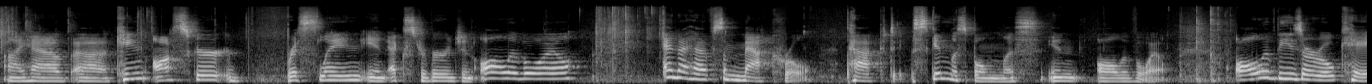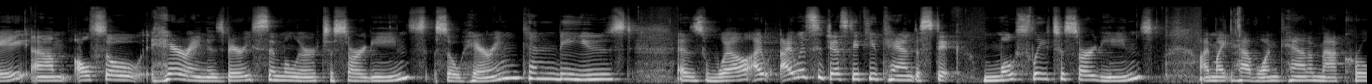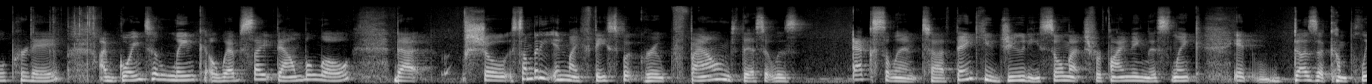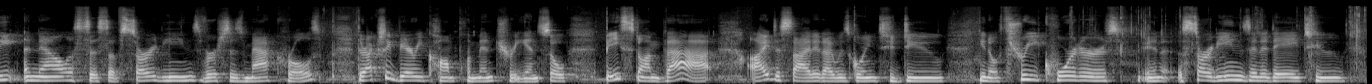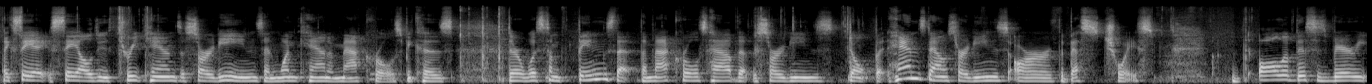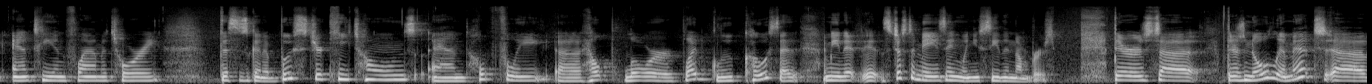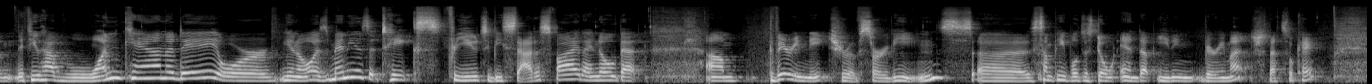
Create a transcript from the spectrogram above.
I have uh, King Oscar bristling in extra virgin olive oil. And I have some mackerel packed skinless, boneless in olive oil. All of these are okay. Um, also, herring is very similar to sardines, so herring can be used as well. I, I would suggest if you can to stick mostly to sardines. I might have one can of mackerel per day. I'm going to link a website down below that show somebody in my Facebook group found this. It was excellent. Uh, thank you, Judy, so much for finding this link. It does a complete analysis of sardines versus mackerels. They're actually very complementary. And so based on that, I decided I was going to do, you know, three quarters in sardines in a day to, like say, say I'll do three cans of sardines and one can of mackerels because there was some things that the mackerels have that the sardines don't, but hands down, sardines are the best choice. All of this is very anti-inflammatory. This is going to boost your ketones and hopefully uh, help lower blood glucose. I mean, it, it's just amazing when you see the numbers. There's uh, there's no limit. Uh, if you have one can a day, or you know, as many as it takes for you to be satisfied. I know that um, the very nature of sardines. Uh, some people just don't end up eating very much. That's okay.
